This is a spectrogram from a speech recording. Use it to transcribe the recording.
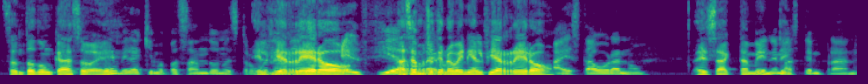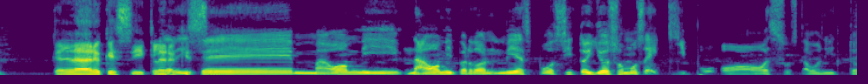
Son todo un caso, ¿eh? Mira quién va pasando nuestro. El amigo, fierrero. El fierrero. Hace mucho que no venía el fierrero. A esta hora no. Viene Exactamente. más temprano. Claro que sí, claro Le que sí. dice Maomi, Naomi, perdón, mi esposito y yo somos equipo. Oh, eso está bonito.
